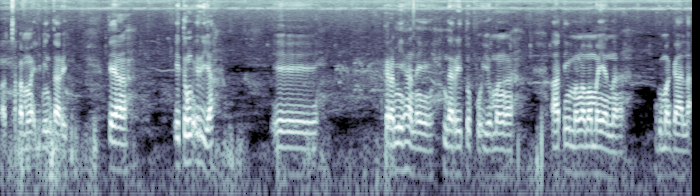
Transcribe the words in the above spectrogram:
At saka mga elementary. Kaya itong area eh karamihan ay narito po yung mga ating mga mamayan na gumagala.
